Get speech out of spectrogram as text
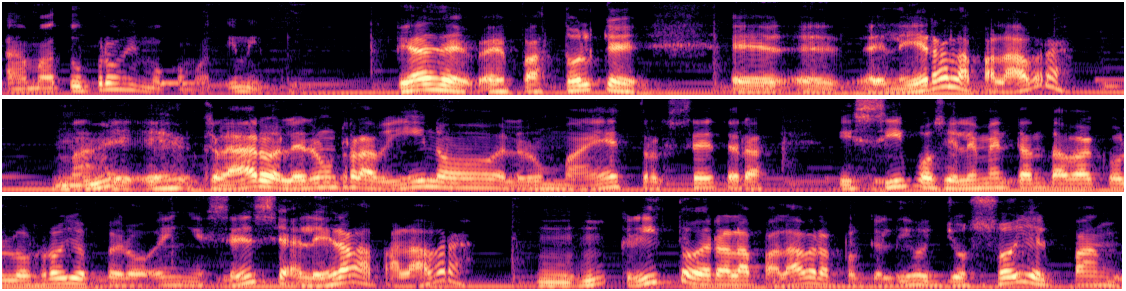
ama a tu prójimo como a ti mismo. Fíjate, el pastor que eh, eh, él era la palabra. Eh, claro, él era un rabino, él era un maestro, etcétera. Y sí, posiblemente andaba con los rollos, pero en esencia él era la palabra. Cristo era la palabra porque él dijo, yo soy el pan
